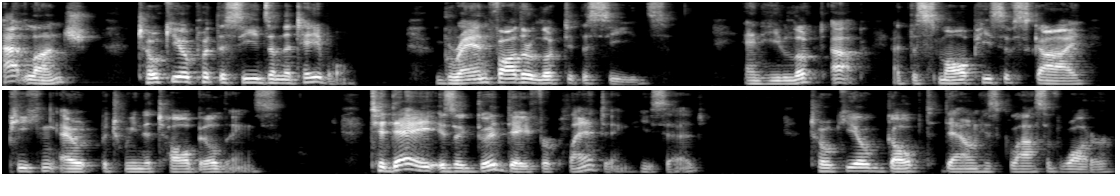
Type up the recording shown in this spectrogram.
At lunch, Tokyo put the seeds on the table. Grandfather looked at the seeds, and he looked up at the small piece of sky peeking out between the tall buildings. Today is a good day for planting, he said. Tokyo gulped down his glass of water,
